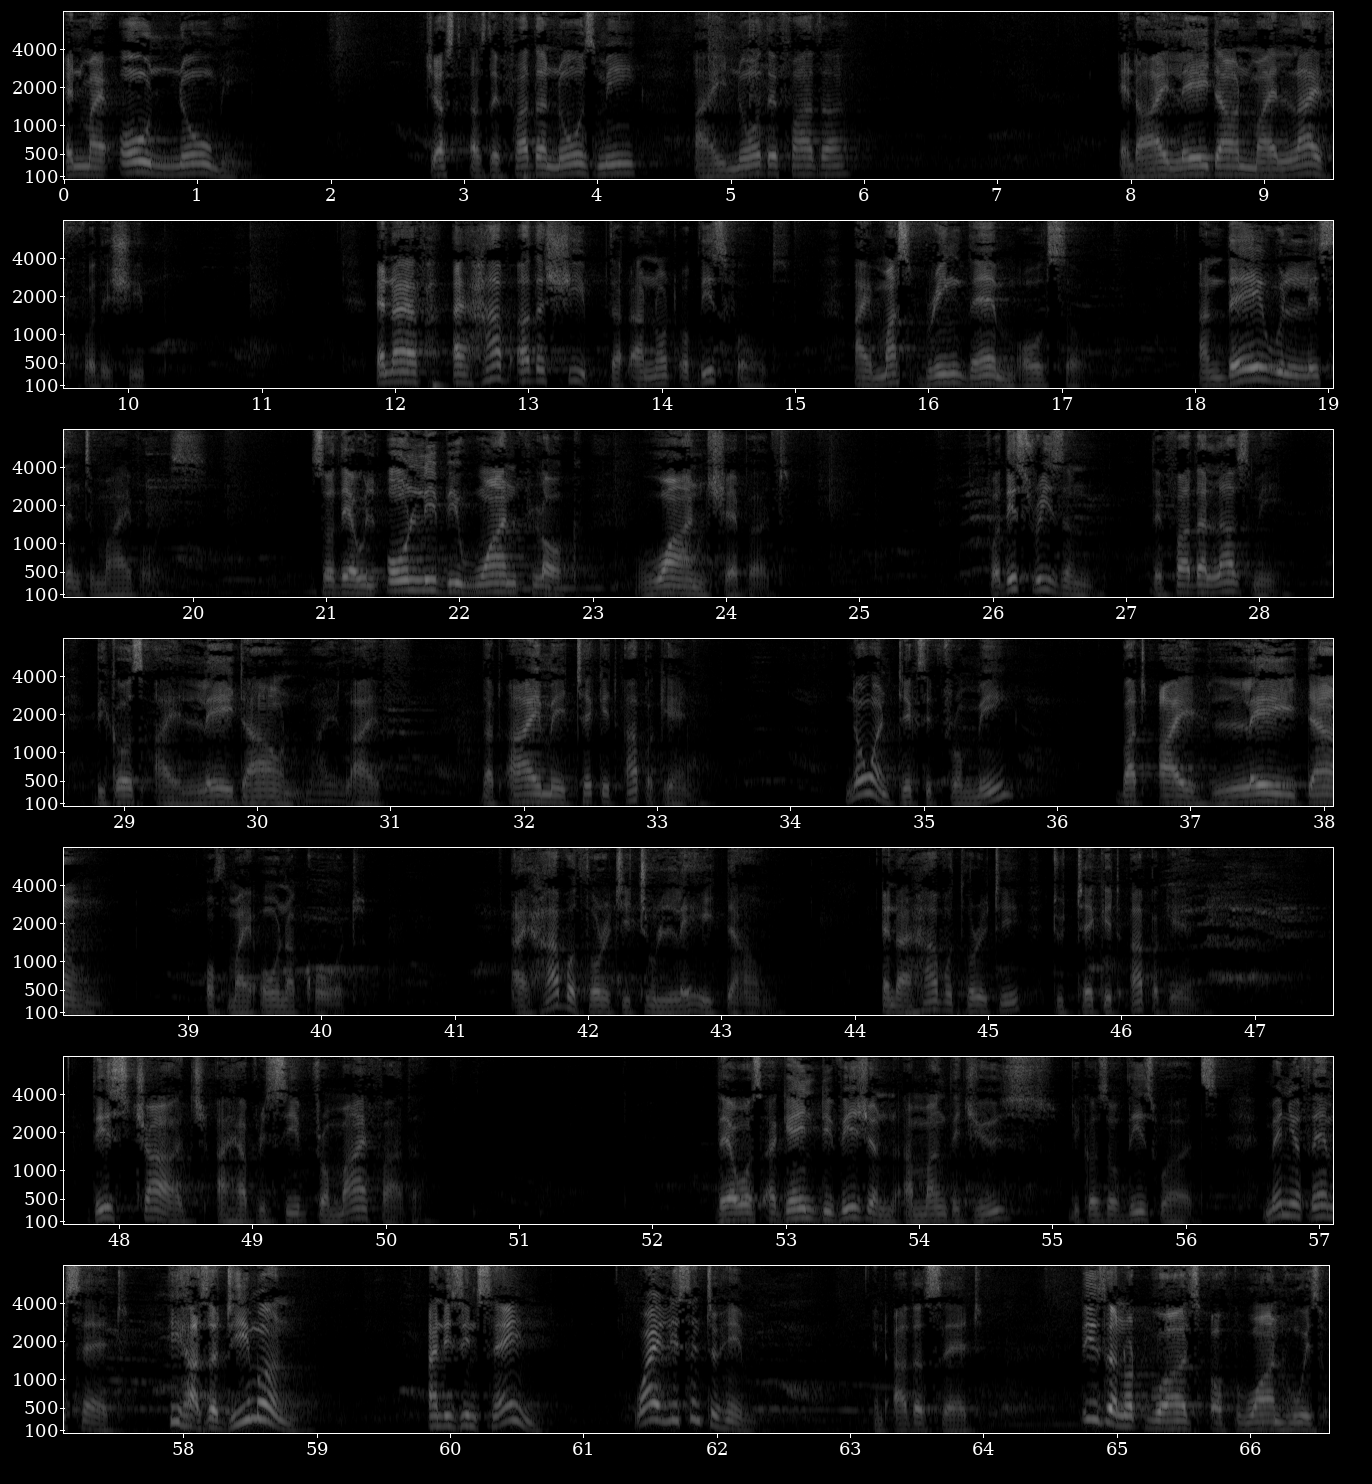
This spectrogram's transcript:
and my own know me. Just as the Father knows me, I know the Father, and I lay down my life for the sheep. And I have, I have other sheep that are not of this fold. I must bring them also, and they will listen to my voice. So there will only be one flock, one shepherd. For this reason, the Father loves me, because I lay down my life, that I may take it up again. No one takes it from me, but I lay down of my own accord. I have authority to lay it down, and I have authority to take it up again. This charge I have received from my Father. There was again division among the Jews because of these words. Many of them said, He has a demon and is insane. Why listen to him? And others said, These are not words of one who is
